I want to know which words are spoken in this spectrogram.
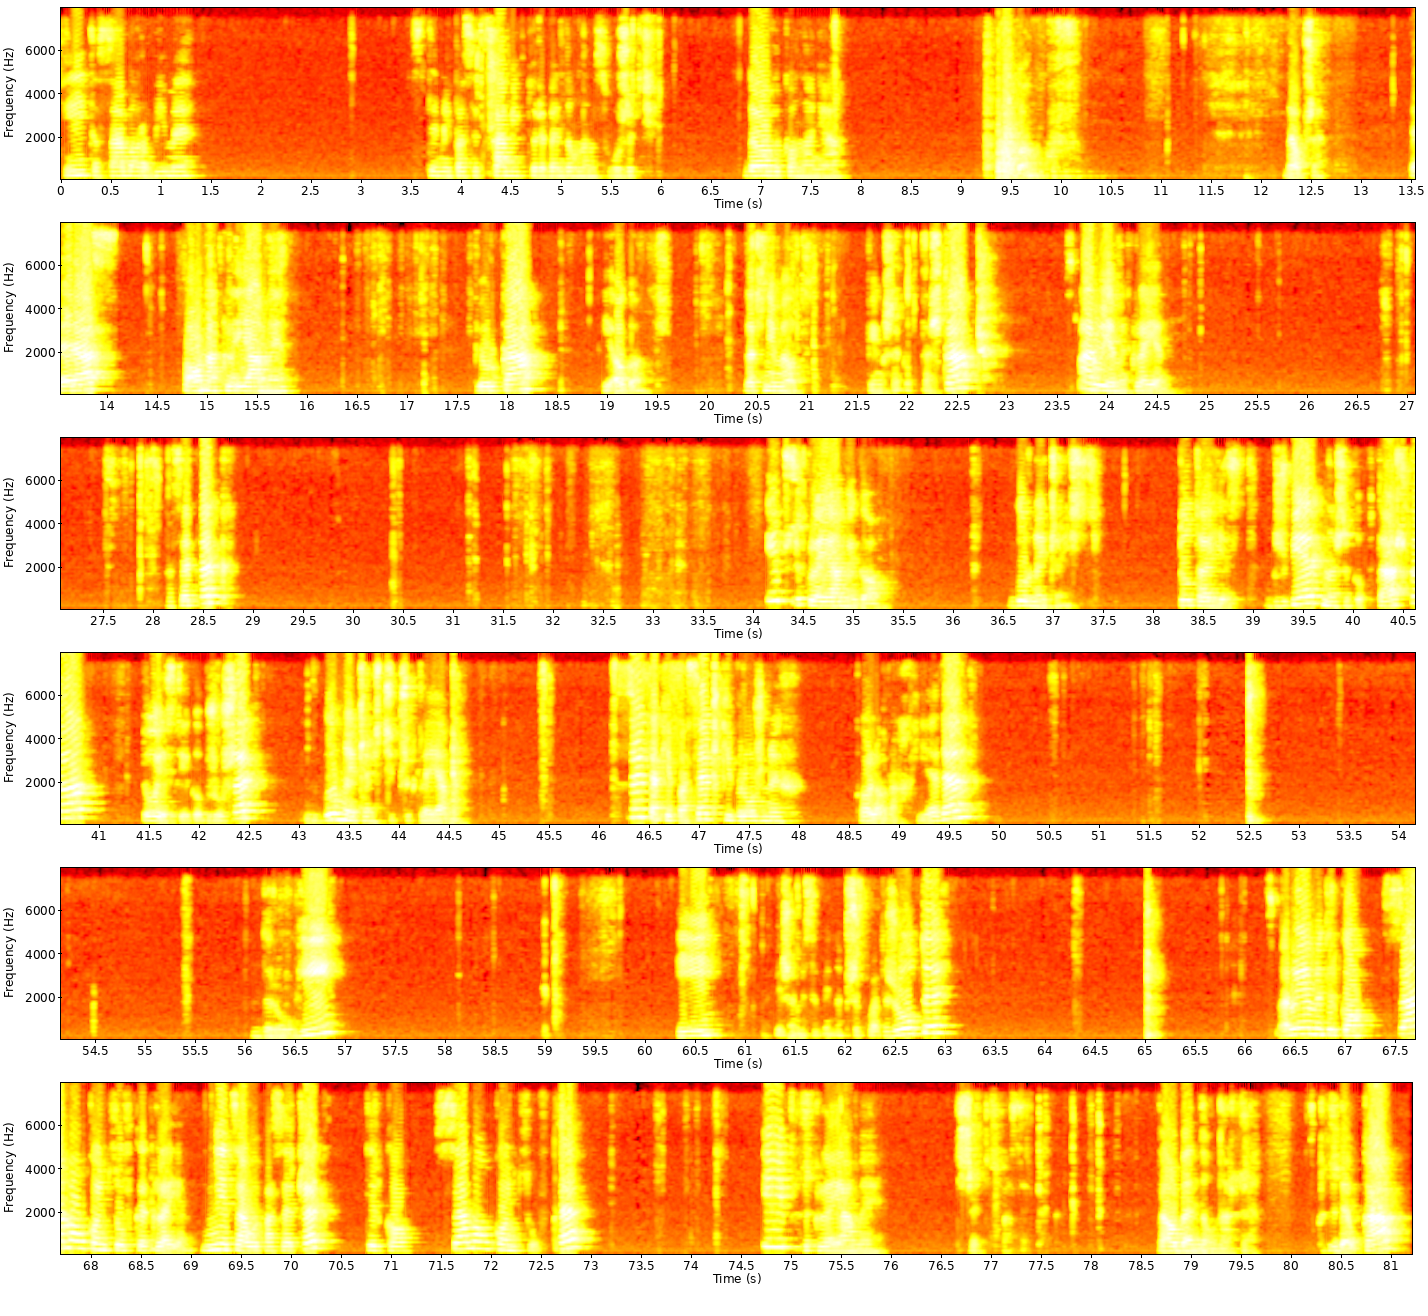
i to samo robimy z tymi paseczkami, które będą nam służyć do wykonania ogonków. Dobrze. Teraz ponaklejamy piórka i ogonki. Zaczniemy od większego ptaszka. Smarujemy klejem paseczek. i przyklejamy go górnej części. Tutaj jest grzbiet naszego ptaszka, tu jest jego brzuszek, w górnej części przyklejamy trzy takie paseczki w różnych kolorach. Jeden, drugi i bierzemy sobie na przykład żółty. Smarujemy tylko samą końcówkę klejem, nie cały paseczek, tylko samą końcówkę i przyklejamy trzeci paseczek. To będą nasze skrzydełka.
